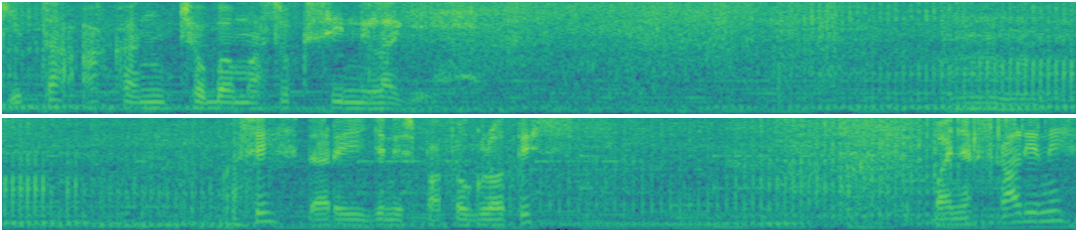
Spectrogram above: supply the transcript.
Kita akan coba masuk sini lagi masih dari jenis patoglotis. Banyak sekali nih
